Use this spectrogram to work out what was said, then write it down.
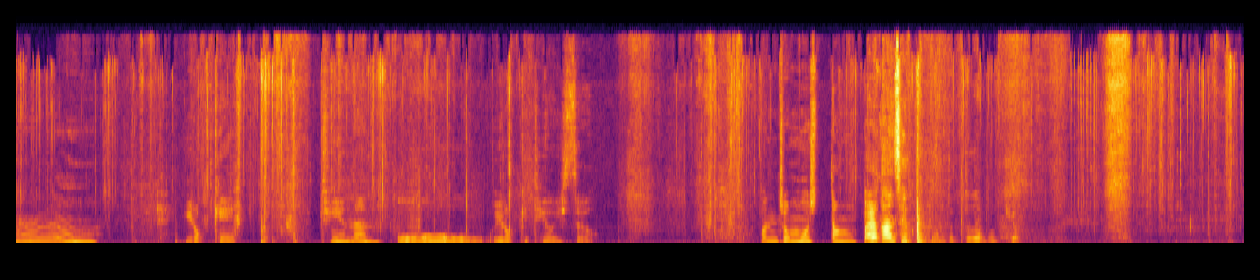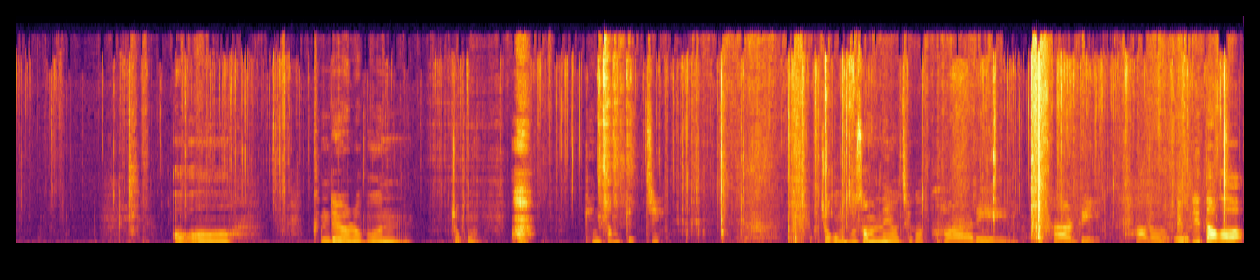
음, 이렇게 뒤에는 오 이렇게 되어 있어요. 완전 멋있다. 빨간색으로 먼저 뜯어볼게요. 어어. 근데 여러분 조금 헉! 괜찮겠지? 조금 무섭네요. 제가 칼이 칼이 칼을 어디다가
